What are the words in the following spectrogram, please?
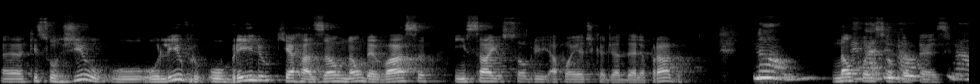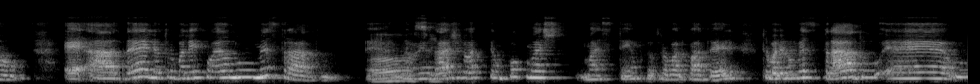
é, que surgiu o, o, livro O Brilho que a Razão Não Devassa, ensaio sobre a poética de Adélia Prado? Não, não foi sobre não, a tese? Não. É, a Adélia, eu trabalhei com ela no mestrado. É, ah, na verdade, sim. eu acho que tem um pouco mais, mais tempo que eu trabalho com a Adélia. Trabalhei no mestrado, é, um,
